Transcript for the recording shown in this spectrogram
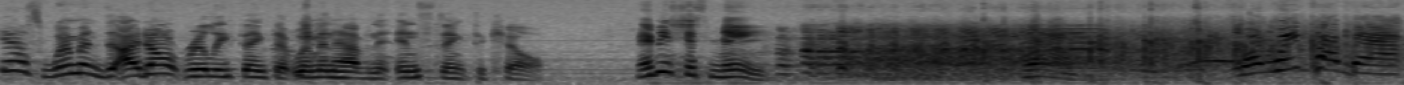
Yes, women. I don't really think that women have an instinct to kill. Maybe it's just me. yeah. When we come back,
